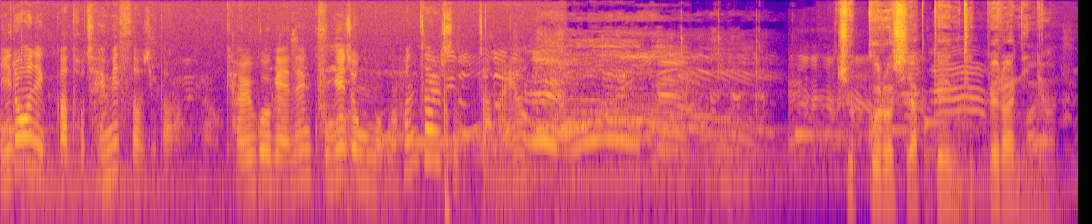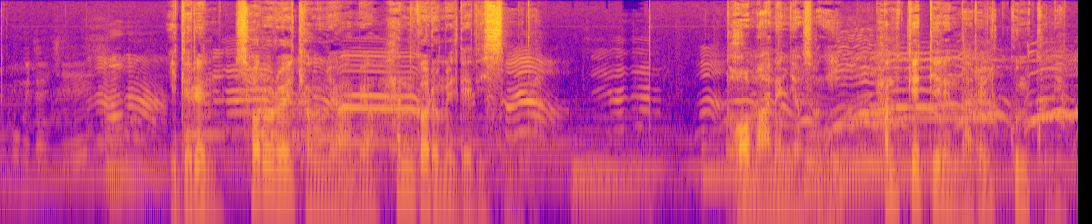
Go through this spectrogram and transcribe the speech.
이러니까 더 재밌어지더라고요. 결국에는 구기 종목을 혼자 할 수는 없잖아요. 축구로 시작된 특별한 인연. 이들은 서로를 격려하며 한 걸음을 내딛습니다. 더 많은 여성이 함께 뛰는 날을 꿈꾸며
